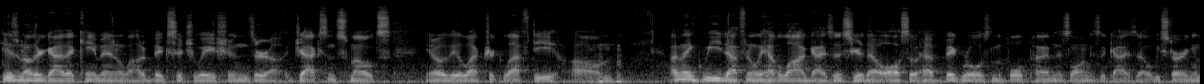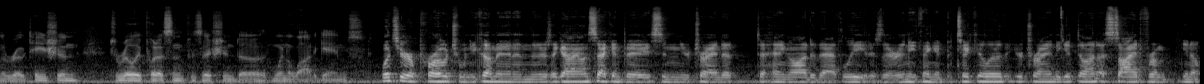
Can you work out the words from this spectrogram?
He was another guy that came in a lot of big situations, or uh, Jackson Smeltz, you know, the electric lefty. Um, I think we definitely have a lot of guys this year that will also have big roles in the bullpen, as long as the guys that will be starting in the rotation to really put us in position to win a lot of games. What's your approach when you come in and there's a guy on second base and you're trying to, to hang on to that lead? Is there anything in particular that you're trying to get done aside from, you know,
